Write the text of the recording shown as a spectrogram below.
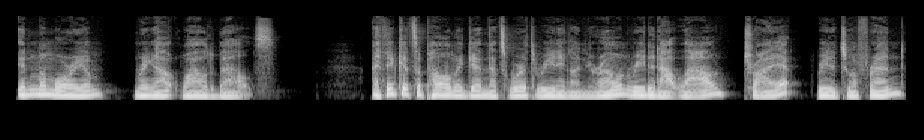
in memoriam, ring out wild bells. I think it's a poem, again, that's worth reading on your own. Read it out loud, try it, read it to a friend.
